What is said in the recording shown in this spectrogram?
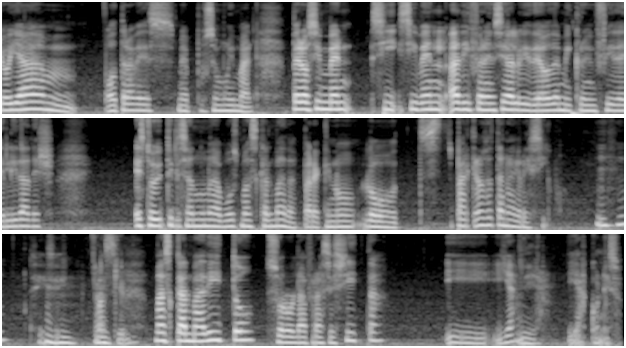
Yo ya mm, otra vez me puse muy mal. Pero si ven, si, si ven a diferencia del video de microinfidelidades, estoy utilizando una voz más calmada para que no lo para que no sea tan agresivo. Sí, sí. Ujú. Más, calmadito, solo la frasecita y, y ya. Ya. Y ya con eso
